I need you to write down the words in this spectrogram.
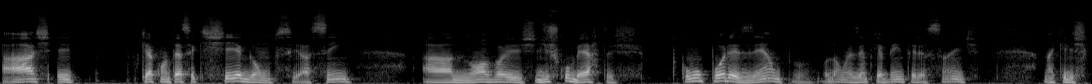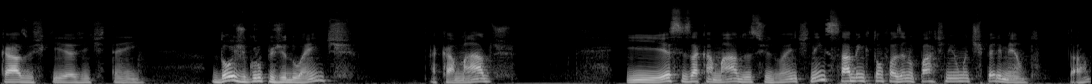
o que acontece é que chegam-se assim a novas descobertas. Como, por exemplo, vou dar um exemplo que é bem interessante, naqueles casos que a gente tem dois grupos de doentes, acamados. E esses acamados, esses doentes, nem sabem que estão fazendo parte nenhuma de experimento. Tá? O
